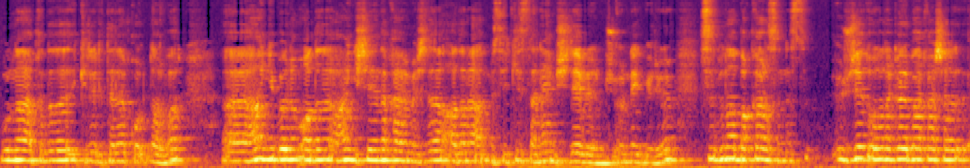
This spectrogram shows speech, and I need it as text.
Bunun hakkında da kriter kodlar var. Ee, hangi bölüm Adana, hangi şehrinde karar mesela Adana 68 tane hemşire verilmiş. Örnek veriyorum. Siz buna bakarsınız. Ücret olarak galiba arkadaşlar e,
